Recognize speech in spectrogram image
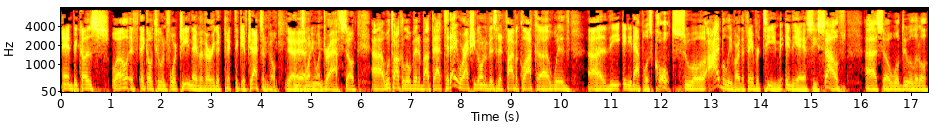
and because, well, if they go two and fourteen, they have a very good pick to give Jacksonville Yeah, in the yeah. 21 draft. So uh, we'll talk a little bit about that today. We're actually going to visit at five o'clock uh, with uh, the Indianapolis Colts, who uh, I believe are the favorite team in the AFC South. Uh, so we'll do a little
